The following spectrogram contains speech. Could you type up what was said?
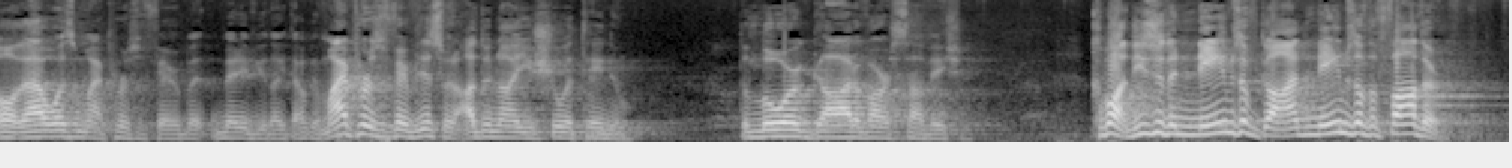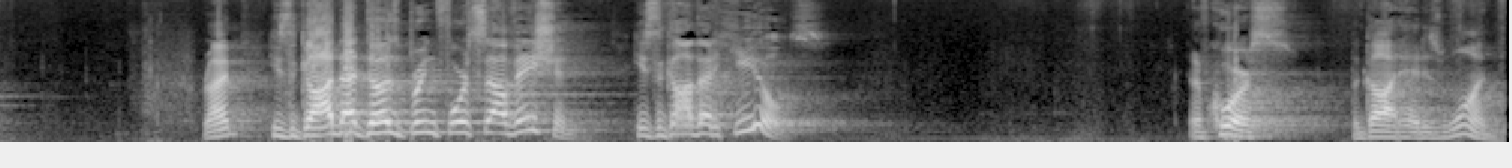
Oh, that wasn't my personal favorite, but many of you like that. Okay, my personal favorite, is this one, Adonai Yeshua Tenu, the Lord God of our salvation. Come on, these are the names of God, names of the Father. Right? He's the God that does bring forth salvation. He's the God that heals. And of course, the Godhead is one.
